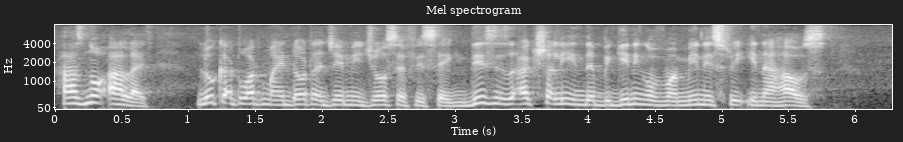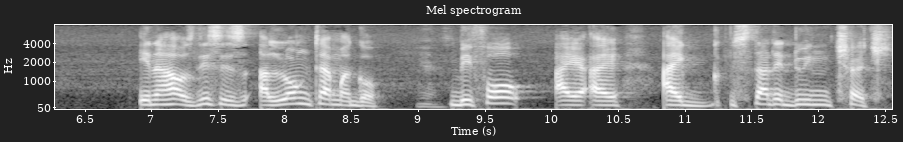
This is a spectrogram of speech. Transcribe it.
Has no allies. Look at what my daughter Jamie Joseph is saying. This is actually in the beginning of my ministry in a house. In a house. This is a long time ago. Yes. before I started doing church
